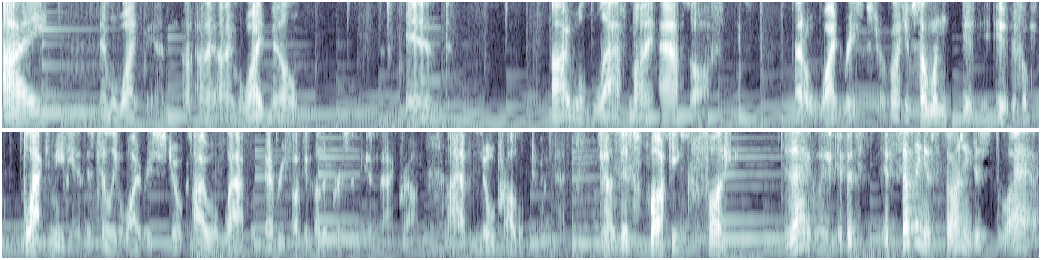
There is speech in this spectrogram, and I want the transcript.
I am a white man. I, I I'm a white male, and I will laugh my ass off at a white racist joke. Like if someone, if, if a black comedian is telling a white racist joke, I will laugh with every fucking other person in that crowd. I have no problem doing that because it's fucking funny. Exactly. If it's if something is funny, just laugh.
